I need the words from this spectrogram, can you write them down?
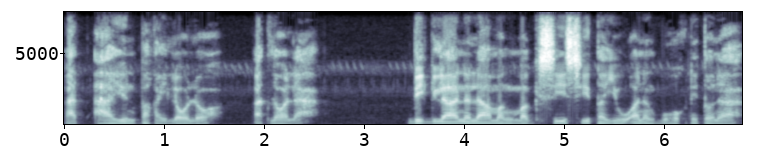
At ayon pa kay Lolo at Lola, bigla na lamang magsisitayuan ang buhok nito na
